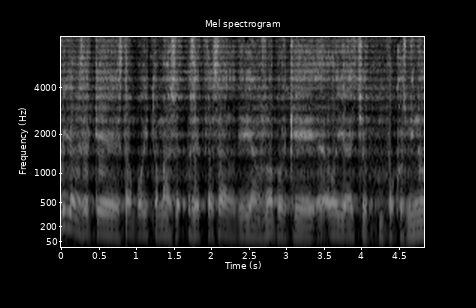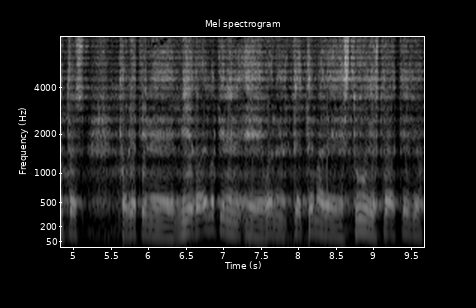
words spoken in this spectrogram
William es el que está un poquito más retrasado, diríamos, ¿no? Porque hoy ha hecho pocos minutos, todavía tiene miedo. Él no tiene, eh, bueno, el te- tema de estudios, todo aquello,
